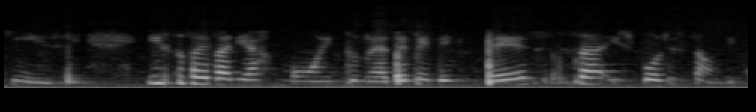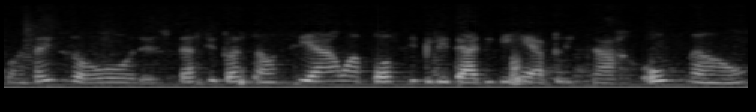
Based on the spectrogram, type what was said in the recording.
15. Isso vai variar muito, não é? Dependendo dessa exposição, de quantas horas, da situação, se há uma possibilidade de reaplicar ou não.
